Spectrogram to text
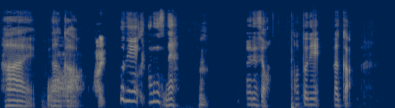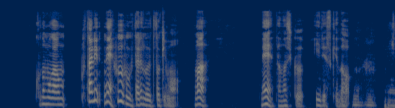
はい。なんか。はい。本当に、あれですね。うん。あれですよ。本当になんか、子供が二人、ね、夫婦二人の時も、まあ、ね、楽しくいいですけど、うんうんうん一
